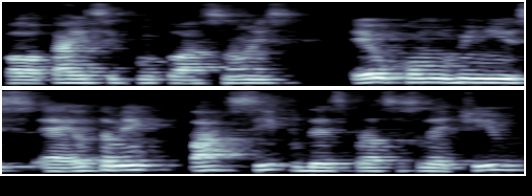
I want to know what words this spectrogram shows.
colocar isso em pontuações. Eu, como Vinícius, é, eu também participo desse processo seletivo,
